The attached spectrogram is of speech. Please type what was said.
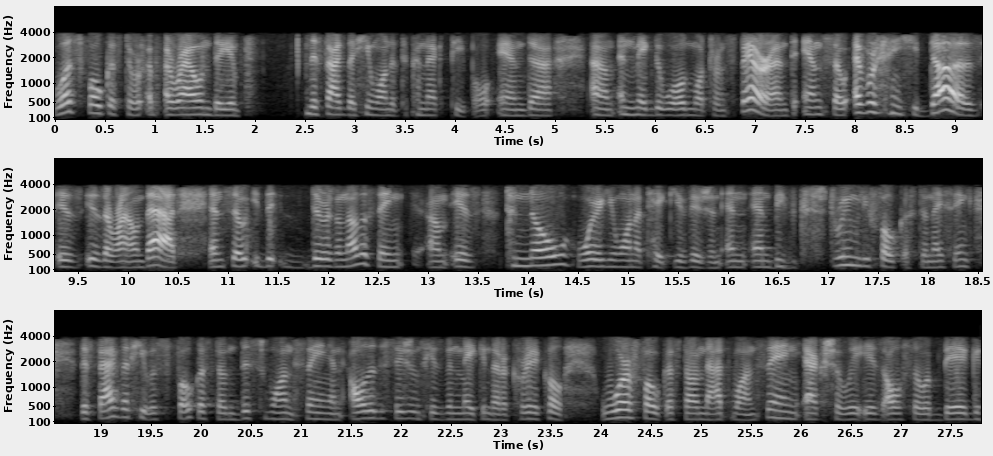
was focused around the the fact that he wanted to connect people and uh, um, and make the world more transparent. And so everything he does is is around that. And so there is another thing um, is to know where you want to take your vision and and be extremely focused. And i think the fact that he was focused on this one thing and all the decisions he's been making that are critical were focused on that one thing actually is also a big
